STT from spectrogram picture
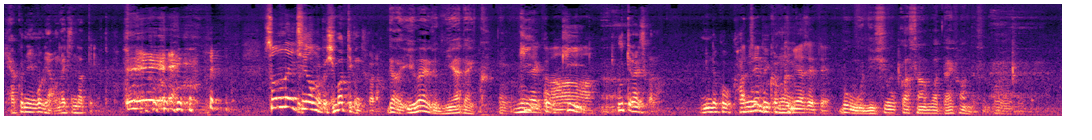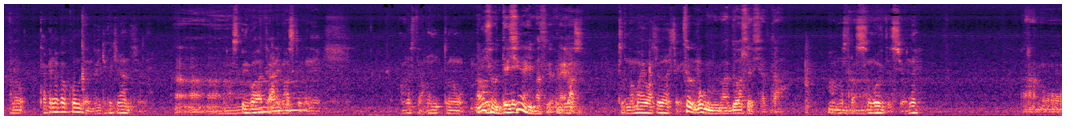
100年後には同じになってるよとそんなに違うの閉まっていくんですから、だからいわゆる宮大工。うん見えない。か木こ打ってないですから。みんなこうあ全部組み合わせせて。僕も西岡さんは大ファンですね、あの竹中工務店の入り口なんですよね。ああそこにバーってありますけどね。あの人は本当の。あの人の弟子がいますよね。ちょっと名前忘れましたけど。ちょっと僕も今ど忘れしちゃった。あの人はすごいですよね。あの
